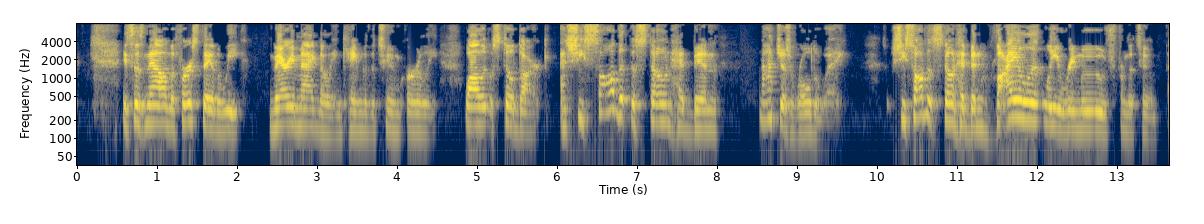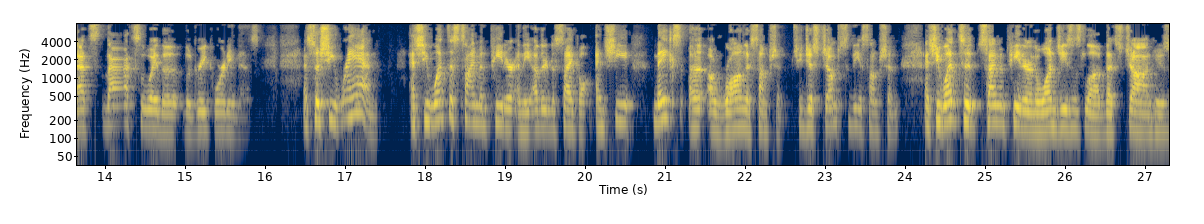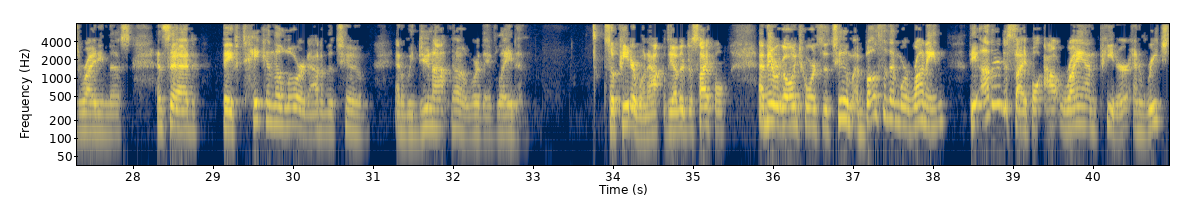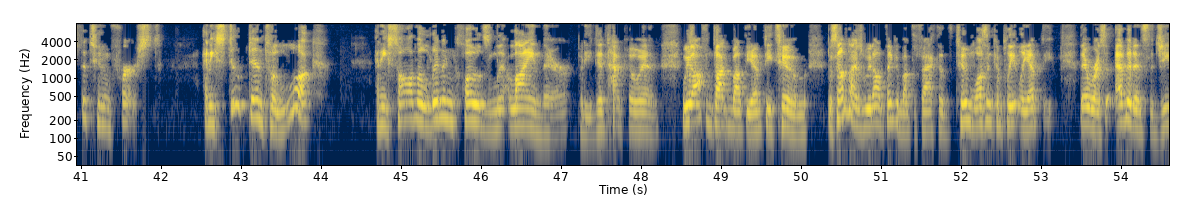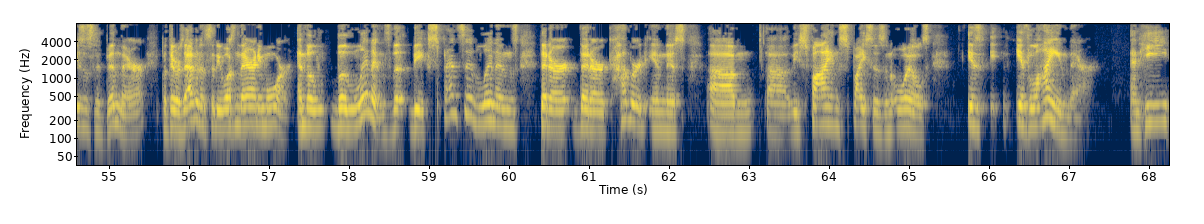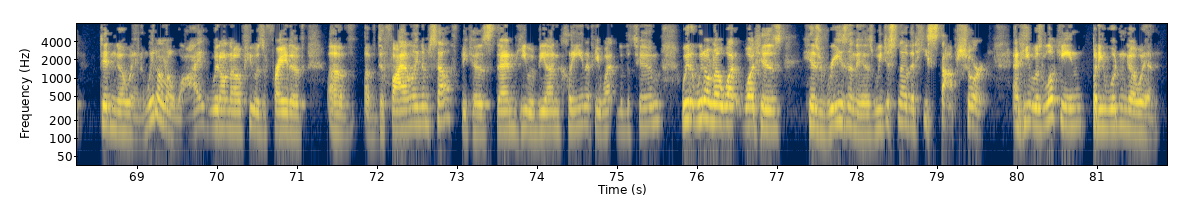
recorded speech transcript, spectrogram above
It says, Now on the first day of the week, Mary Magdalene came to the tomb early while it was still dark, and she saw that the stone had been not just rolled away. She saw that the stone had been violently removed from the tomb. That's that's the way the, the Greek wording is. And so she ran and she went to Simon Peter and the other disciple, and she makes a, a, wrong assumption. She just jumps to the assumption. And she went to Simon Peter and the one Jesus loved, that's John who's writing this, and said, They've taken the Lord out of the tomb, and we do not know where they've laid him. So Peter went out with the other disciple, and they were going towards the tomb, and both of them were running. The other disciple outran Peter and reached the tomb first. And he stooped in to look and he saw the linen clothes lying there, but he did not go in. We often talk about the empty tomb, but sometimes we don't think about the fact that the tomb wasn't completely empty. There was evidence that Jesus had been there, but there was evidence that he wasn't there anymore. And the the linens, the the expensive linens that are that are covered in this um, uh, these fine spices and oils, is is lying there, and he didn't go in. And We don't know why. We don't know if he was afraid of of of defiling himself because then he would be unclean if he went into the tomb. We we don't know what what his his reason is. We just know that he stopped short and he was looking, but he wouldn't go in.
